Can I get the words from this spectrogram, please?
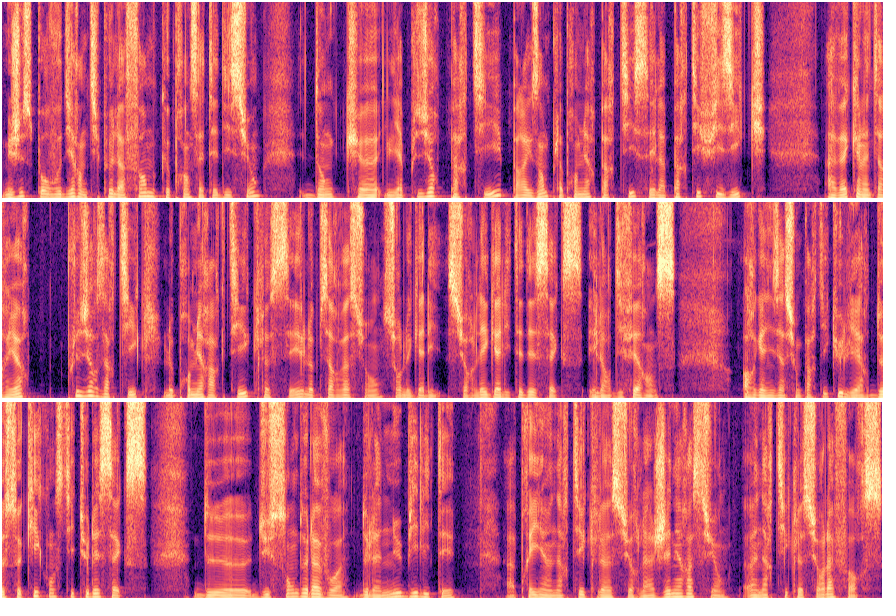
Mais juste pour vous dire un petit peu la forme que prend cette édition, donc il y a plusieurs parties. Par exemple, la première partie, c'est la partie physique avec à l'intérieur plusieurs articles. Le premier article, c'est l'observation sur l'égalité des sexes et leurs différences. Organisation particulière de ce qui constitue les sexes, du son de la voix, de la nubilité. Après, il y a un article sur la génération, un article sur la force,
